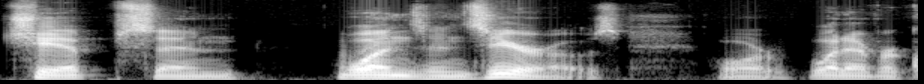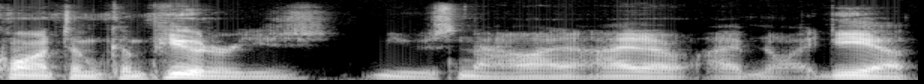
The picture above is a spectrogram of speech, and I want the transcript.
chips and ones and zeros, or whatever quantum computer you use now. I, I, I have no idea.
